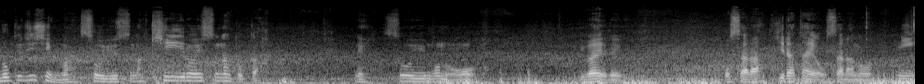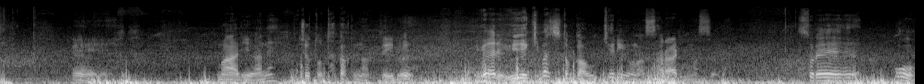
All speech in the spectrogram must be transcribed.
僕自身はそういう砂黄色い砂とかねそういうものをいわゆるお皿平たいお皿のに、えー、周りがねちょっと高くなっているいわゆる輸液鉢とかを受けるような皿ありますよね。それを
